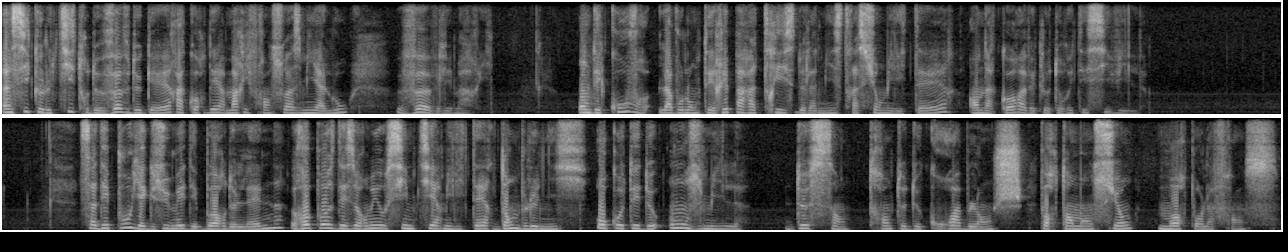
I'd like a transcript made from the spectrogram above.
ainsi que le titre de veuve de guerre accordé à Marie-Françoise Mialou, veuve les maris. On découvre la volonté réparatrice de l'administration militaire en accord avec l'autorité civile. Sa dépouille exhumée des bords de l'Aisne repose désormais au cimetière militaire d'Ambleny, aux côtés de 11 232 croix blanches portant mention Mort pour la France.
